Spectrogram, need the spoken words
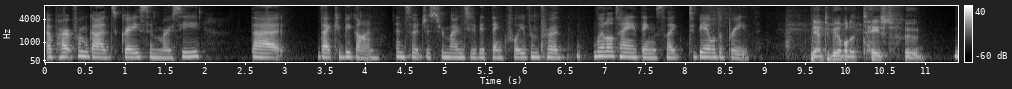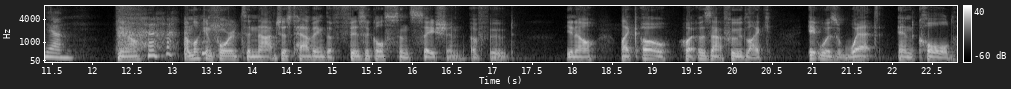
apart from God's grace and mercy, that that could be gone. And so it just reminds you to be thankful, even for little tiny things like to be able to breathe. Yeah, to be able to taste food. Yeah. You know, I'm looking forward to not just having the physical sensation of food. You know, like, oh, what was that food like? It was wet and cold.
